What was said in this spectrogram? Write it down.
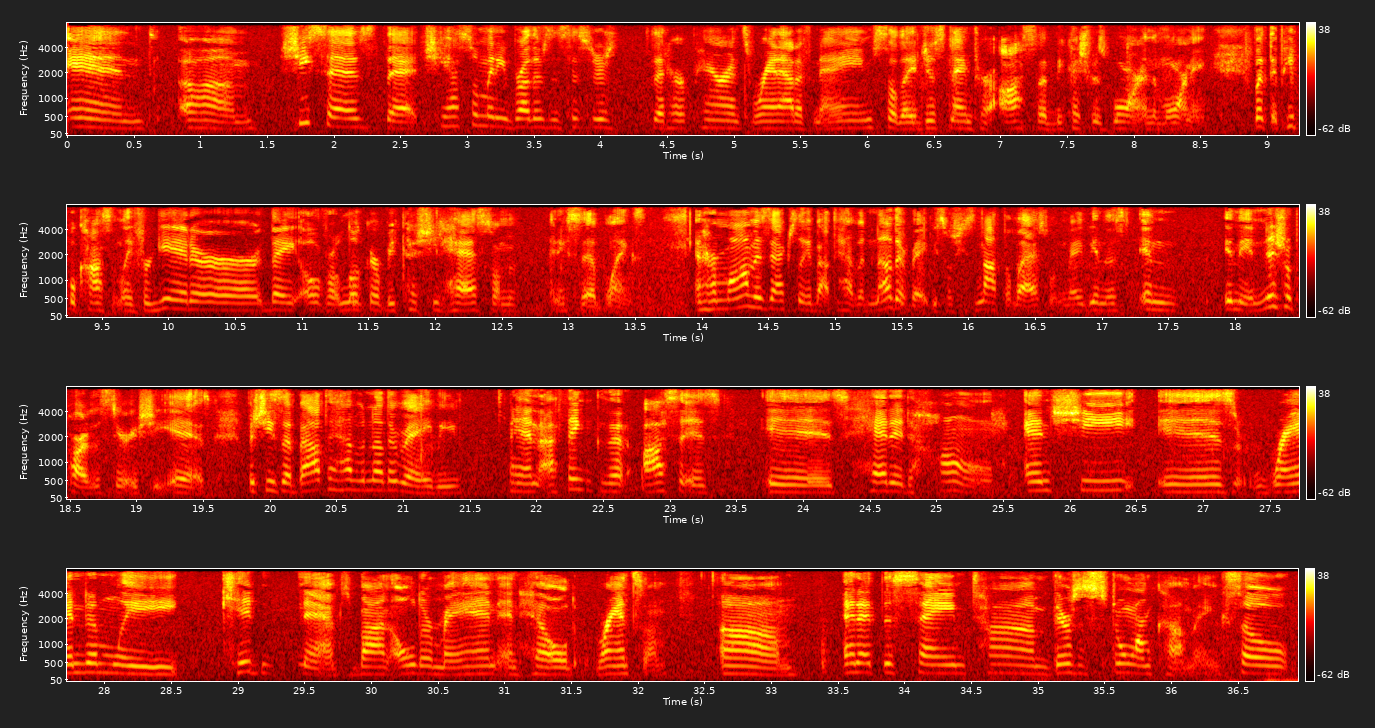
And um, she says that she has so many brothers and sisters that her parents ran out of names, so they just named her Asa because she was born in the morning. But that people constantly forget her, they overlook her because she has so many siblings. And her mom is actually about to have another baby, so she's not the last one. Maybe in this in in the initial part of the series she is, but she's about to have another baby. And I think that Asa is is headed home, and she is randomly kidnapped by an older man and held ransom. Um, and at the same time, there's a storm coming. So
